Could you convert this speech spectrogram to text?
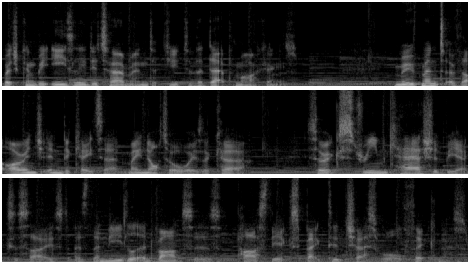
which can be easily determined due to the depth markings. Movement of the orange indicator may not always occur, so extreme care should be exercised as the needle advances past the expected chest wall thickness.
